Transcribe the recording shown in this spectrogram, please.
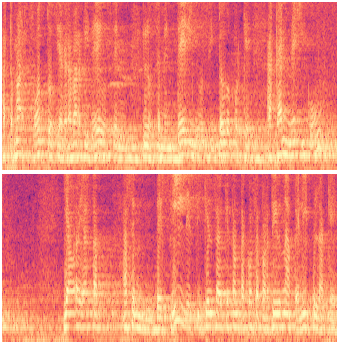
a tomar fotos y a grabar videos en, los cementerios y todo, porque acá en México, uff, y ahora ya hasta hacen desfiles y quién sabe qué tanta cosa a partir de una película que,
